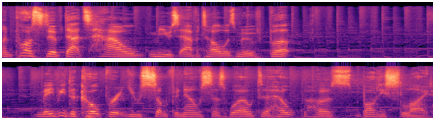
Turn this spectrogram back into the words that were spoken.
I'm positive that's how Miu's avatar was moved, but maybe the culprit used something else as well to help her body slide.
